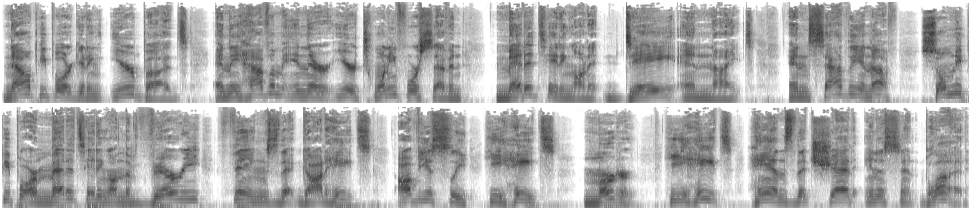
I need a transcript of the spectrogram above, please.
Now people are getting earbuds and they have them in their ear 24 7, meditating on it day and night. And sadly enough, so many people are meditating on the very things that God hates. Obviously, He hates murder. He hates hands that shed innocent blood.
